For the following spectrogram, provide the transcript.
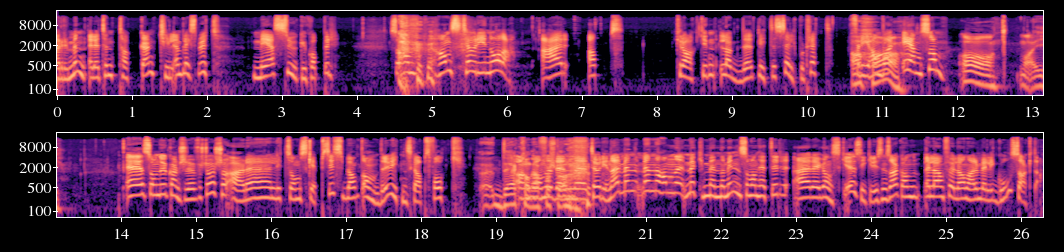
armen, eller tentakkelen, til en blekksprut. Med sugekopper. Så han, hans teori nå da, er at kraken lagde et lite selvportrett. Fordi han var ensom. Å, nei. Eh, som du kanskje forstår, så er det litt sånn skepsis blant andre vitenskapsfolk Det kan jeg angående forstå. den eh, teorien her. Men, men han, McMenamin, som han heter, er ganske sikker i sin sak. Han, eller han føler han har en veldig god sak, da.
